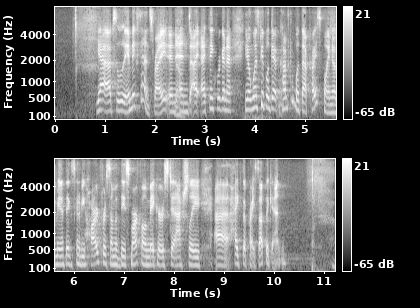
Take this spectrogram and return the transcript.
Yeah, absolutely. It makes sense, right? And yeah. and I, I, think we're gonna, you know, once people get comfortable with that price point, I mean, I think it's going to be hard for some of these smartphone makers to actually uh, hike the price up again.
